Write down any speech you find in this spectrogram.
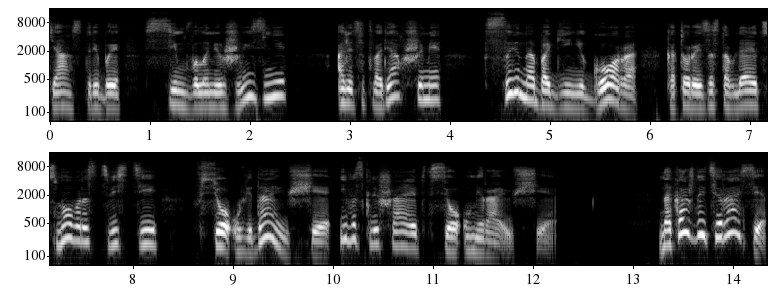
ястребы с символами жизни, олицетворявшими сына богини Гора, который заставляет снова расцвести все увядающее и воскрешает все умирающее. На каждой террасе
